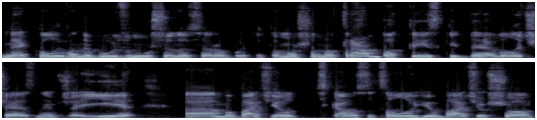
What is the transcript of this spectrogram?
е, коли вони будуть змушені це робити. Тому що на Трампа тиск іде величезний вже. І ми бачимо, я от цікаву соціологію бачив, що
